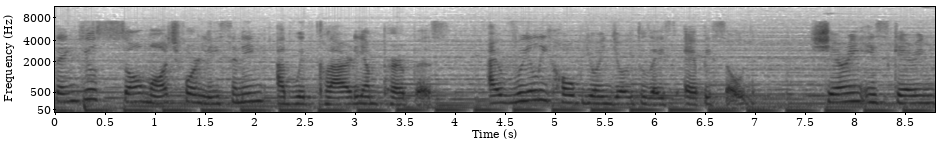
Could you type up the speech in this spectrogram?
Thank you so much for listening at With Clarity and Purpose. I really hope you enjoyed today's episode. Sharing is caring.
